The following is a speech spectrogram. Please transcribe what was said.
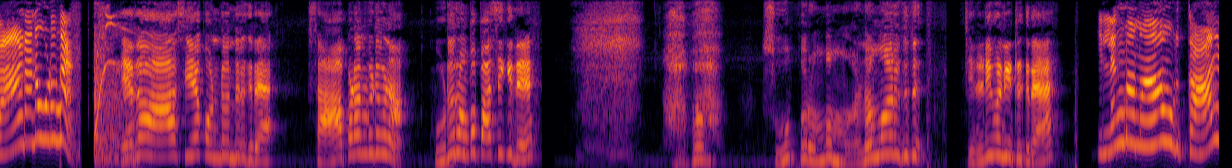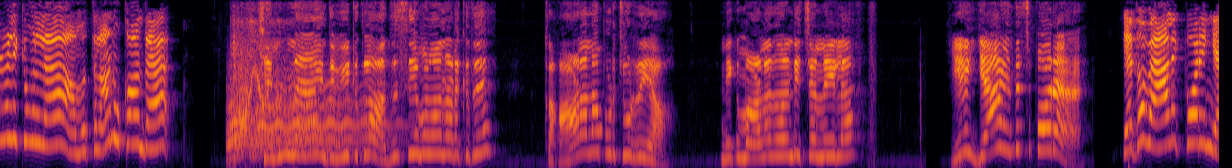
வேணான்னு விடுங்க. ஏதோ ஆசையா கொண்டு வந்திருக்கிற. சாப்பிடாம விடுவனா? குடு ரொம்ப பசிக்குது. அப்பா சூப்பு ரொம்ப மனமா இருக்குது. என்னடி பண்ணிட்டு இருக்கிற? இல்லங்க மாமா உங்களுக்கு கால் வலிக்கும்ல அமுத்தலான்னு உட்கார்ந்தேன் என்ன இந்த வீட்டுக்குள்ள அதிசயமெல்லாம் நடக்குது. காலெல்லாம் புடிச்சு விடுறியா? இன்னைக்கு மழை தாண்டி சென்னையில. ஏன் ஏன் எந்திரிச்சு போற? ஏதோ வேலைக்கு போறீங்க.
